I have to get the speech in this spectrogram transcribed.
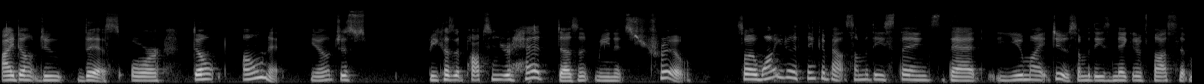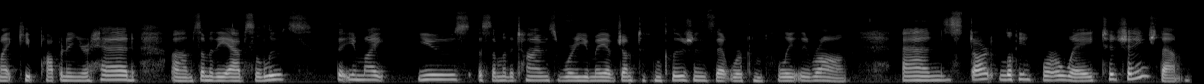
I don't do this. Or don't own it. You know, just because it pops in your head doesn't mean it's true. So I want you to think about some of these things that you might do, some of these negative thoughts that might keep popping in your head, um, some of the absolutes that you might use, uh, some of the times where you may have jumped to conclusions that were completely wrong. And start looking for a way to change them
